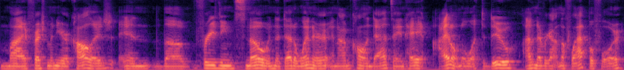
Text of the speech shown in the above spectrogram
my freshman year of college in the freezing snow in the dead of winter and I'm calling dad saying, "Hey, I don't know what to do. I've never gotten a flat before."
